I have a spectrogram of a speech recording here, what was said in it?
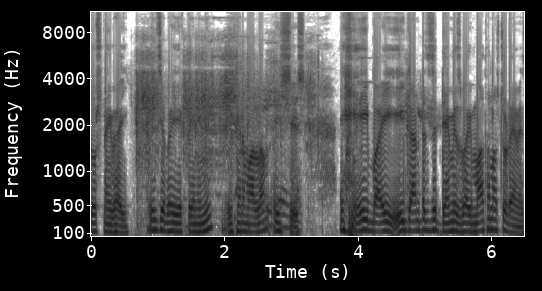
দোষ নেই ভাই। এই যে ভাই একটা এনিমি এখানে মারলাম, এই শেষ। এই ভাই, এই গানটা যে ড্যামেজ ভাই, মাথা নষ্ট ড্যামেজ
